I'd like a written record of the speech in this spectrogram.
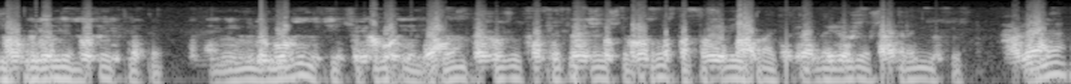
проблем с откликом. Они в любом случае приходят. Я вам скажу, хочу сказать, что просто по своей практике, когда берешь страницу с нуля,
